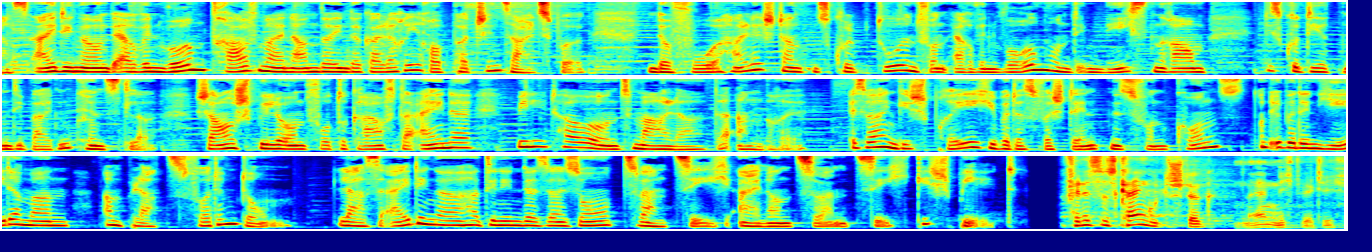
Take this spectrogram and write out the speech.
Lars Eidinger und Erwin Wurm trafen einander in der Galerie Roppatsch in Salzburg. In der Vorhalle standen Skulpturen von Erwin Wurm und im nächsten Raum diskutierten die beiden Künstler, Schauspieler und Fotograf der eine, Bildhauer und Maler der andere. Es war ein Gespräch über das Verständnis von Kunst und über den Jedermann am Platz vor dem Dom. Lars Eidinger hat ihn in der Saison 2021 gespielt. Findest du es kein gutes Stück? Nein, nicht wirklich.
